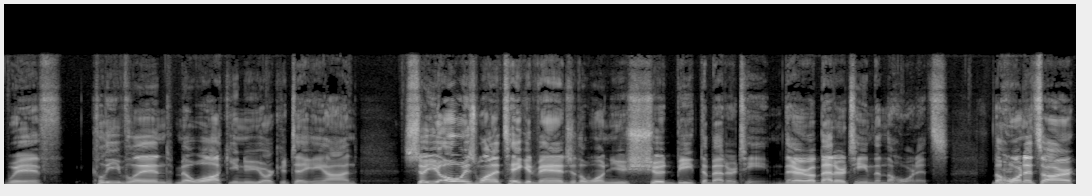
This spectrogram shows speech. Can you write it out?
With Cleveland, Milwaukee, New York you're taking on. So you always want to take advantage of the one you should beat the better team. They're a better team than the Hornets. The Hornets are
